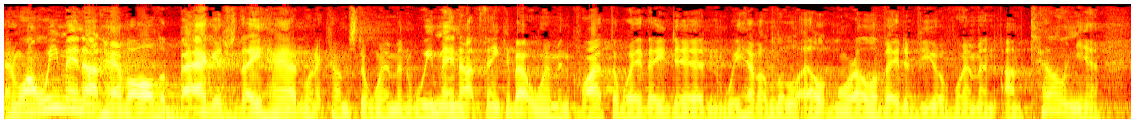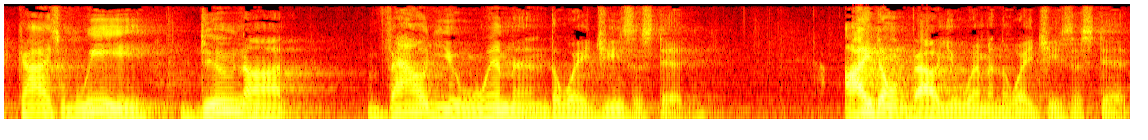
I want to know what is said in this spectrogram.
And while we may not have all the baggage they had when it comes to women, we may not think about women quite the way they did, and we have a little el- more elevated view of women. I'm telling you, guys, we do not value women the way Jesus did. I don't value women the way Jesus did.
